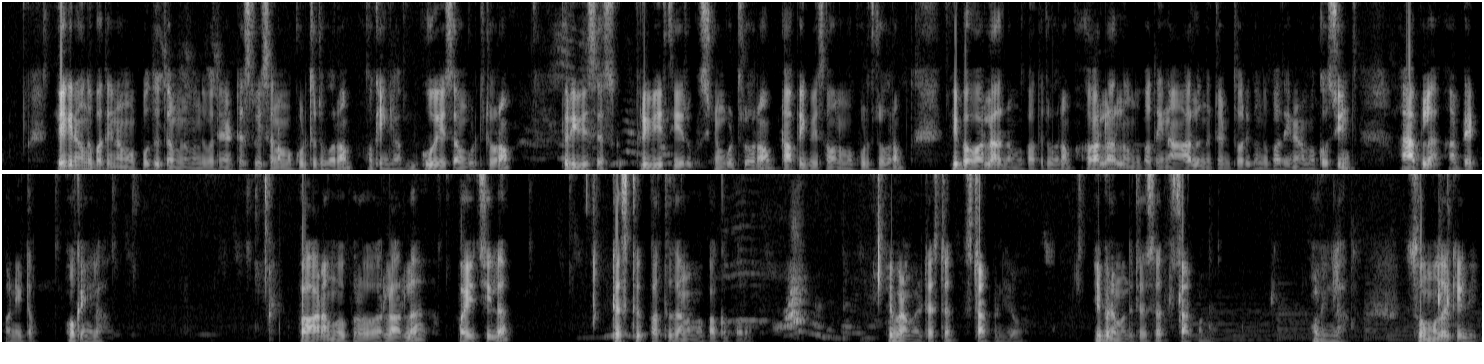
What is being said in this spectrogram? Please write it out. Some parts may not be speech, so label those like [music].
ஏற்கனவே வந்து பார்த்திங்கன்னா நம்ம பொது தமிழில் வந்து பார்த்திங்கன்னா டெஸ்ட் வைஸாக நம்ம கொடுத்துட்டு வரோம். ஓகேங்களா? புக் வைஸாகவும் கொடுத்துட்டு வரோம். ப்ரீவியஸ் ப்ரீவியஸ் இயர் கொஸ்டினும் கொடுத்துட்டு வரோம். டாபிக் வைஸாகவும் நம்ம கொடுத்துட்டு வரோம். இப்போ வரலாறு நம்ம பார்த்துட்டு வரோம். வரலாறுல வந்து பார்த்திங்கன்னா ஆறுலேருந்து டென்த் வரைக்கும் வந்து பார்த்திங்கன்னா நம்ம கொஸ்டின்ஸ் ஆப்பில் அப்டேட் பண்ணிட்டோம். ஓகேங்களா? இப்போ ஆறாம் வகுப்பு வரலாறுல பயிற்சியில் டெஸ்ட்டு பத்து தான் நம்ம பார்க்க போகிறோம் இப்போ நம்ம டெஸ்ட்டை ஸ்டார்ட் பண்ணிடுவோம். இப்போ நம்ம அந்த டெஸ்ட்டை ஸ்டார்ட் பண்ணுவோம். ஓகேங்களா? ஸோ முதல் கேள்வி.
